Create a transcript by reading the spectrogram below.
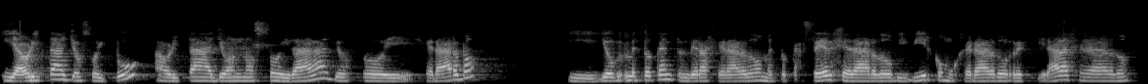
y ahorita yo soy tú, ahorita yo no soy Dara, yo soy Gerardo. Y yo me toca entender a Gerardo, me toca ser Gerardo, vivir como Gerardo, respirar a Gerardo.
